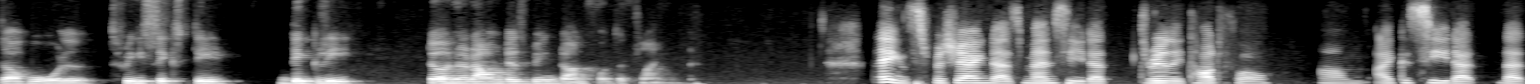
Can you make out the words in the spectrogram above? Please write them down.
the whole 360 degree turnaround is being done for the client. Thanks for sharing that, Mansi. That's really thoughtful. Um, I could see that that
